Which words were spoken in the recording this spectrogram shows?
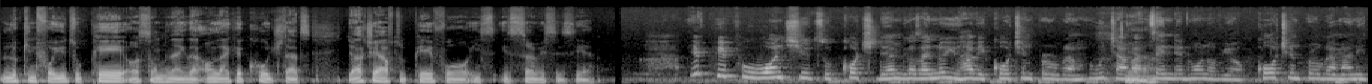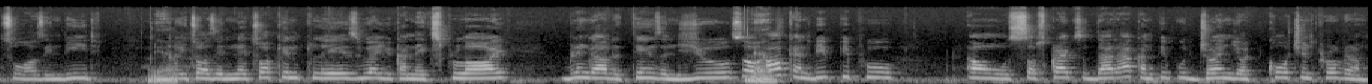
looking for you to pay or something like that. Unlike a coach, that you actually have to pay for his, his services here. If people want you to coach them because i know you have a coaching program which i've Yeah. attended one of your coaching program and it was indeed you know it was a networking place where you can explore bring out the things in you so Yes. how can be people um, subscribe to that how can people join your coaching program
